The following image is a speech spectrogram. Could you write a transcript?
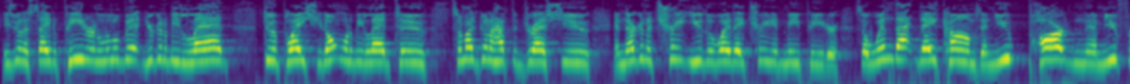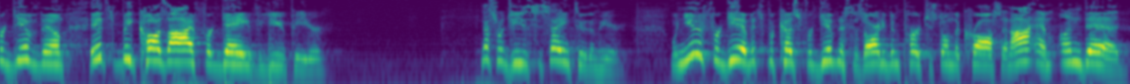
He's going to say to Peter in a little bit, you're going to be led to a place you don't want to be led to. Somebody's going to have to dress you and they're going to treat you the way they treated me, Peter. So when that day comes and you pardon them, you forgive them, it's because I forgave you, Peter. That's what Jesus is saying to them here. When you forgive, it's because forgiveness has already been purchased on the cross and I am undead.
